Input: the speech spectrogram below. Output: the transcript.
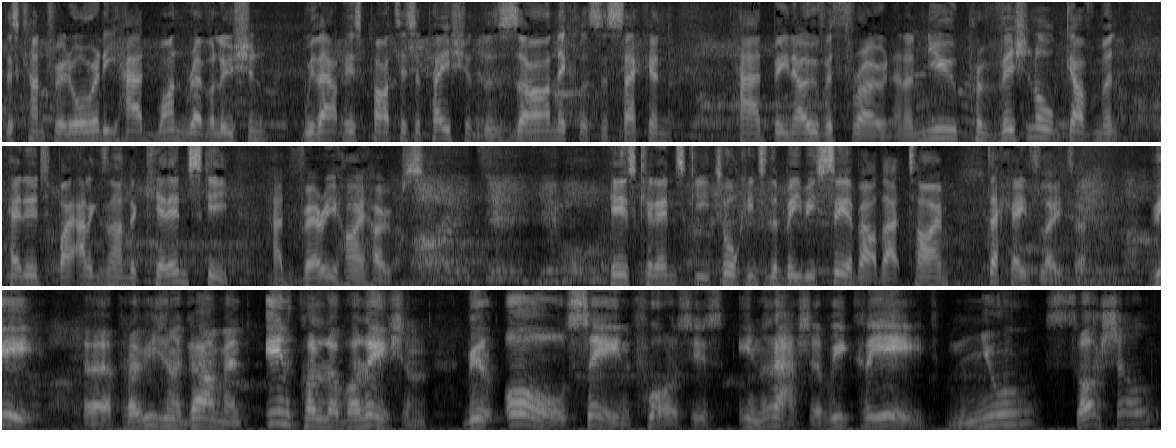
this country had already had one revolution without his participation. The Tsar Nicholas II had been overthrown, and a new provisional government headed by Alexander Kerensky had very high hopes. Here's Kerensky talking to the BBC about that time decades later. We, uh, provisional government, in collaboration with all sane forces in Russia, we create new social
